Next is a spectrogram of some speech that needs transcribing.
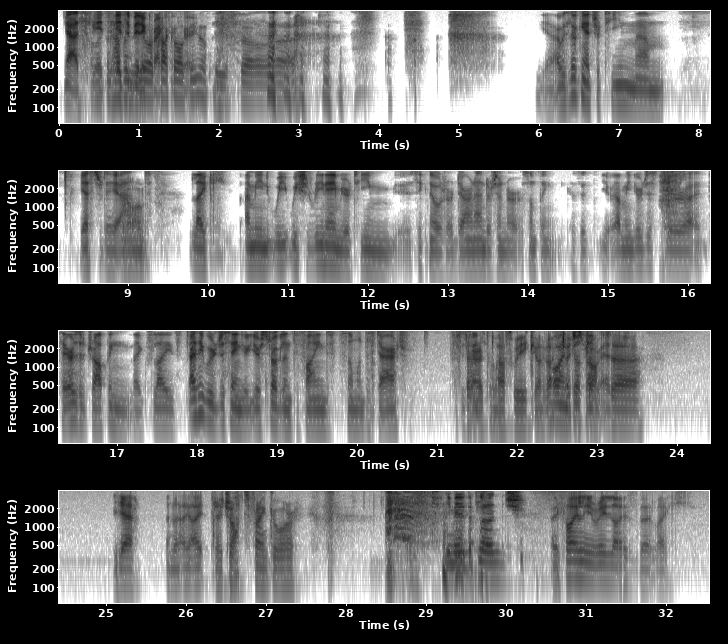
Yeah, it's well, I've it's a bit zero of crack. crack all season, Steve. So uh, yeah, I was looking at your team um, yesterday, you know, and like, I mean, we, we should rename your team uh, Sick Note or Darren Anderton or something because it. You, I mean, you're just your uh, players are dropping like flies. I think we were just saying you're, you're struggling to find someone to start. to start the last week, I, Oh, and I just dropped. Uh, yeah, and I, I but I dropped Frank Gore. You made the plunge. I finally realized that like,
